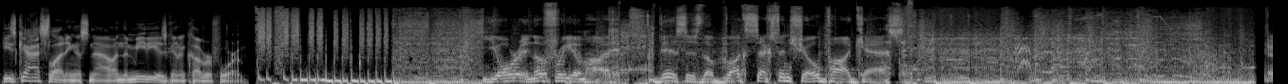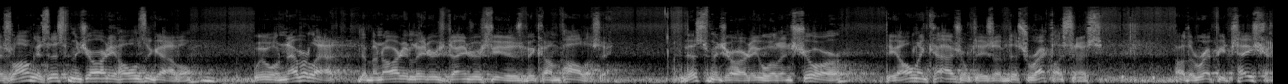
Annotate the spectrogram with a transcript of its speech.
He's gaslighting us now, and the media is going to cover for him. You're in the Freedom Hut. This is the Buck Sexton Show podcast. As long as this majority holds the gavel, we will never let the minority leader's dangerous views become policy. This majority will ensure the only casualties of this recklessness are the reputation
